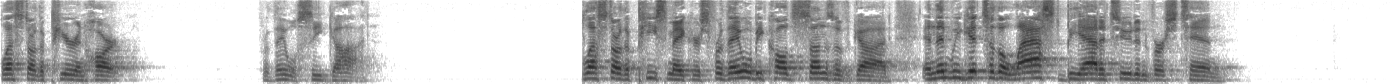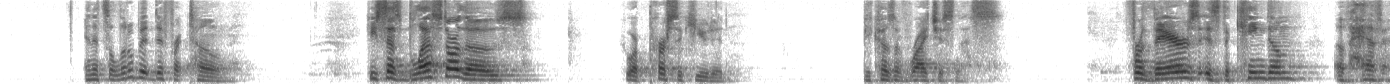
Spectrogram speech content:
Blessed are the pure in heart, for they will see God. Blessed are the peacemakers, for they will be called sons of God. And then we get to the last beatitude in verse 10 and it's a little bit different tone. He says, Blessed are those who are persecuted because of righteousness, for theirs is the kingdom of heaven.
